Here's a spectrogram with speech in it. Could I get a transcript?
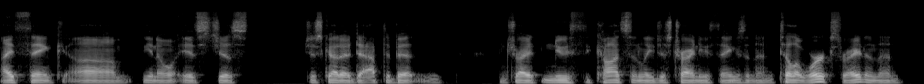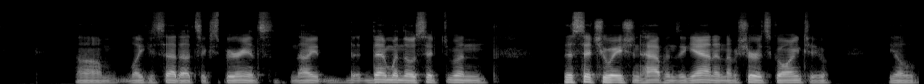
I think, um, you know, it's just just got to adapt a bit and and try new th- constantly just try new things and then until it works right and then um like you said that's experience now th- then when those when this situation happens again and i'm sure it's going to you'll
